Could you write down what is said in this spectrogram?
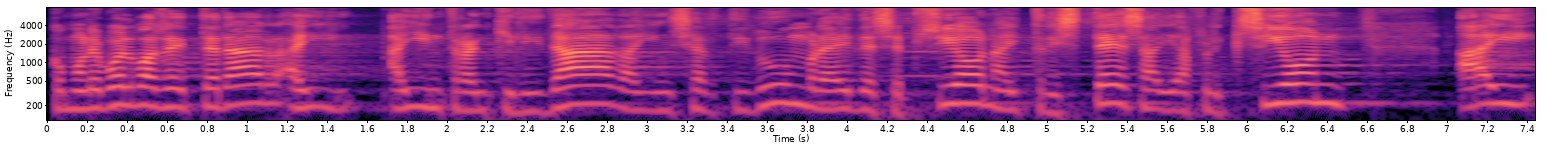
como le vuelvo a reiterar, hay, intranquilidad, hay incertidumbre, hay decepción, hay tristeza, hay aflicción, hay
